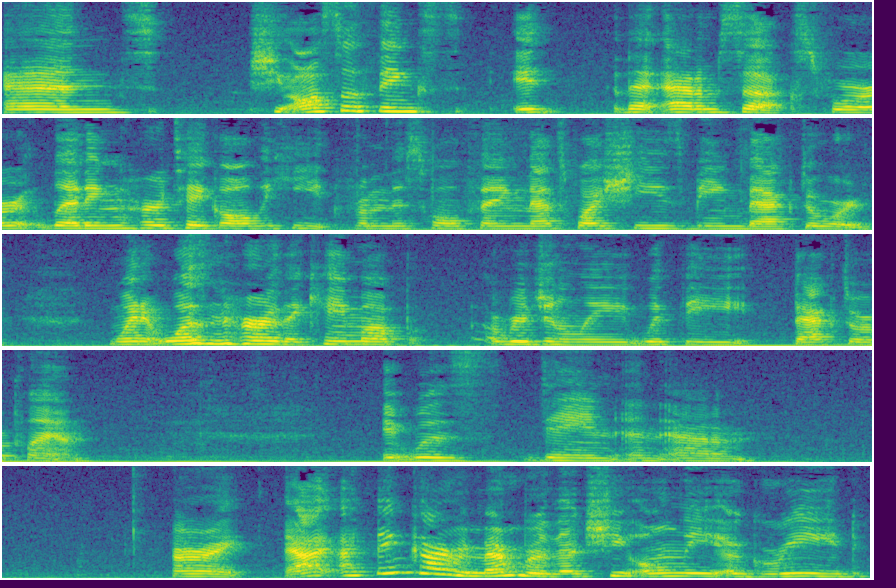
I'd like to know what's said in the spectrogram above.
And she also thinks it that Adam sucks for letting her take all the heat from this whole thing. That's why she's being backdoored. When it wasn't her that came up originally with the backdoor plan. It was Dane and Adam. All right. I, I think I remember that she only agreed.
